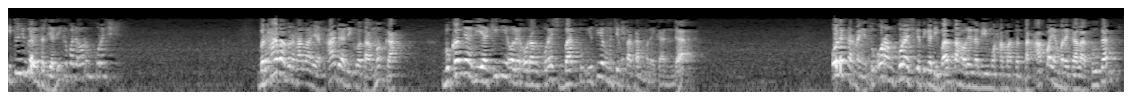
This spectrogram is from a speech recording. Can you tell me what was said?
Itu juga yang terjadi kepada orang Quraisy. Berhala-berhala yang ada di kota Mekah Bukannya diyakini oleh orang Quraisy batu itu yang menciptakan mereka. Tidak. Oleh karena itu, orang Quraisy ketika dibantah oleh Nabi Muhammad tentang apa yang mereka lakukan,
